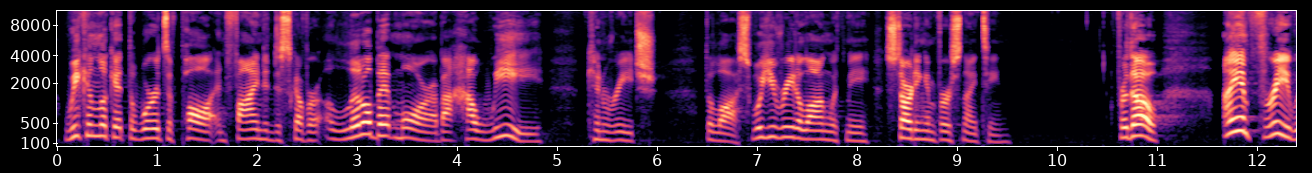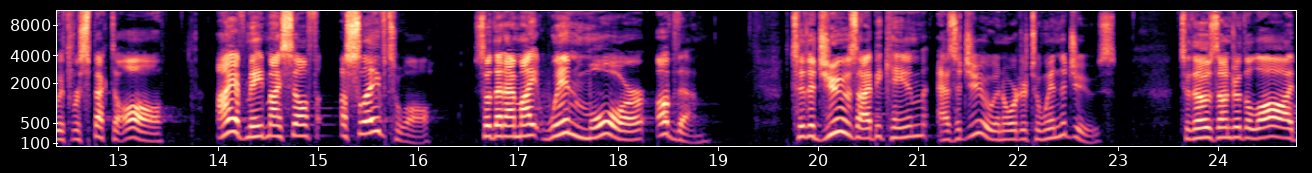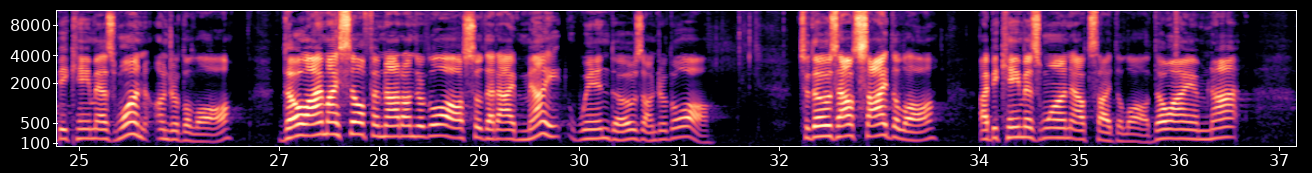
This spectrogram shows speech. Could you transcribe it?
we can look at the words of Paul and find and discover a little bit more about how we can reach the lost. Will you read along with me, starting in verse 19? For though I am free with respect to all, I have made myself a slave to all, so that I might win more of them. To the Jews I became as a Jew in order to win the Jews. To those under the law I became as one under the law, though I myself am not under the law, so that I might win those under the law. To those outside the law, I became as one outside the law, though I am not.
